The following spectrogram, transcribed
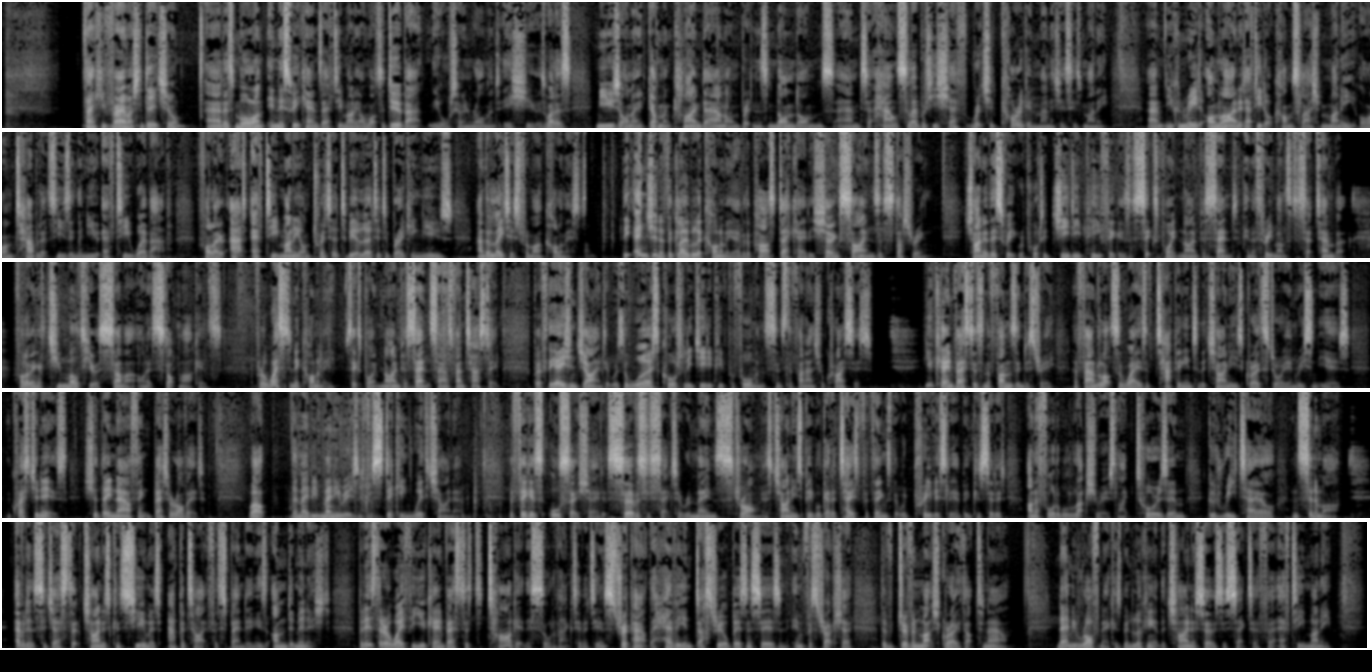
Thank you very much indeed, Sean. Uh, there's more on, in this weekend's FT Money on what to do about the auto enrolment issue, as well as news on a government climb down on Britain's non-doms and how celebrity chef Richard Corrigan manages his money. Um, you can read online at ft.com slash money or on tablets using the new FT web app. Follow at FT Money on Twitter to be alerted to breaking news and the latest from our columnists. The engine of the global economy over the past decade is showing signs of stuttering. China this week reported GDP figures of 6.9% in the three months to September, following a tumultuous summer on its stock markets. For a Western economy, 6.9% sounds fantastic, but for the Asian giant, it was the worst quarterly GDP performance since the financial crisis. UK investors in the funds industry have found lots of ways of tapping into the Chinese growth story in recent years. The question is, should they now think better of it? Well, there may be many reasons for sticking with China. The figures also show its services sector remains strong as Chinese people get a taste for things that would previously have been considered unaffordable luxuries like tourism, good retail, and cinema. Evidence suggests that China's consumers' appetite for spending is undiminished. But is there a way for UK investors to target this sort of activity and strip out the heavy industrial businesses and infrastructure that have driven much growth up to now? Naomi Rovnick has been looking at the China services sector for FT Money.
